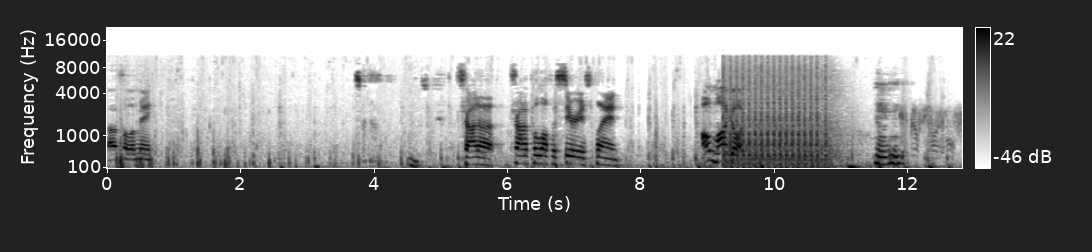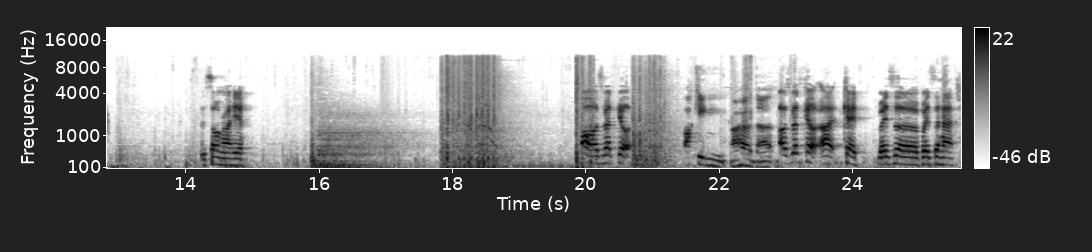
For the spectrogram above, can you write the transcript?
Uh, follow me. Try to try to pull off a serious plan. Oh my god! There's someone right here. Oh, I was about to kill it. Fucking, I heard that. I was about to kill it. Alright, okay. Where's the where's the hatch?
